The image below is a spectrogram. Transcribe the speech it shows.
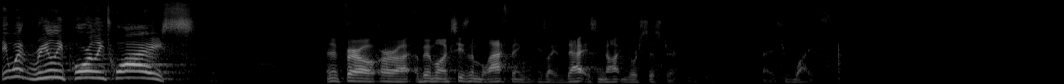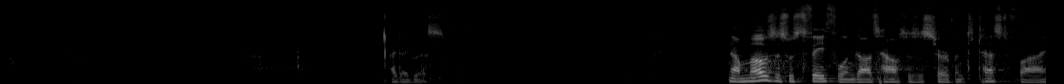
It went really poorly twice. And then Pharaoh or uh, Abimelech sees them laughing. He's like, That is not your sister, that is your wife. Digress. Now, Moses was faithful in God's house as a servant to testify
